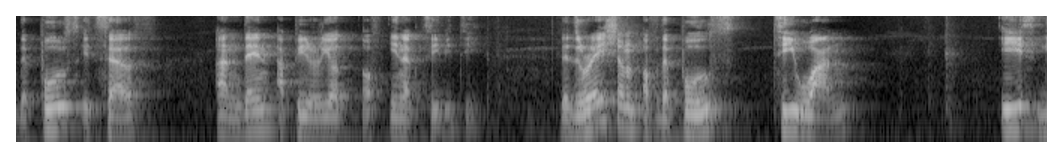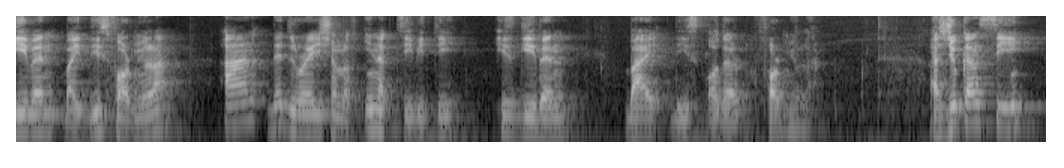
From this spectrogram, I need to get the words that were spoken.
the pulse itself and then a period of inactivity. The duration of the pulse, T1, is given by this formula and the duration of inactivity is given by this other formula. As you can see,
